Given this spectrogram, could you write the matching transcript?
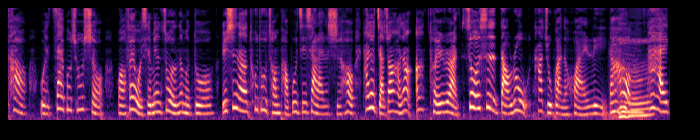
靠，我再不出手。枉费我前面做了那么多，于是呢，兔兔从跑步机下来的时候，他就假装好像啊腿软，做事倒入他主管的怀里，然后他还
